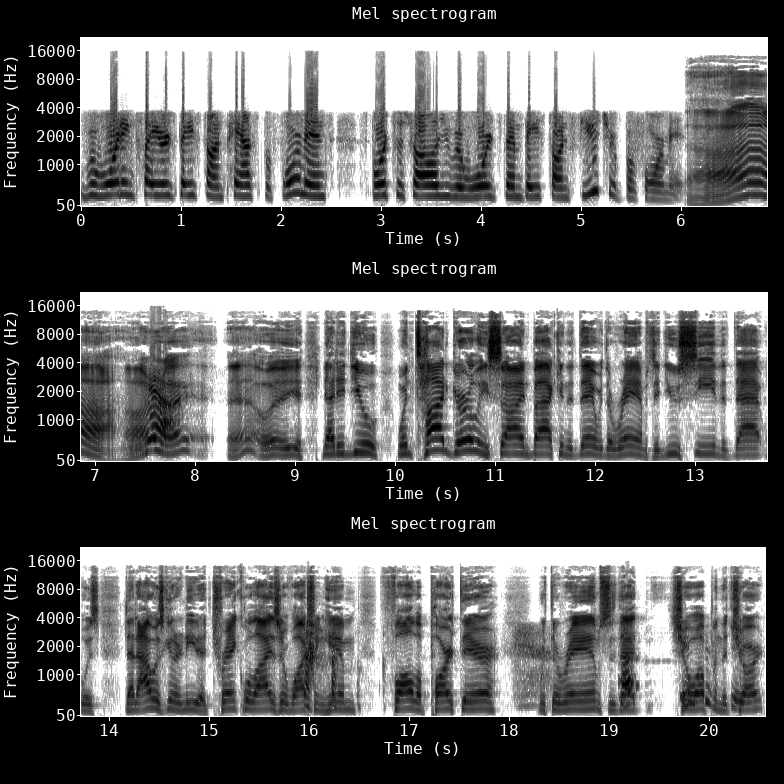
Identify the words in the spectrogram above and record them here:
rewarding players based on past performance, sports astrology rewards them based on future performance. Ah, all Yeah. right. Yeah, well, now, did you when Todd Gurley signed back in the day with the Rams? Did you see that that was that I was going to need a tranquilizer watching him fall apart there with the Rams? Did that show up in the chart?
